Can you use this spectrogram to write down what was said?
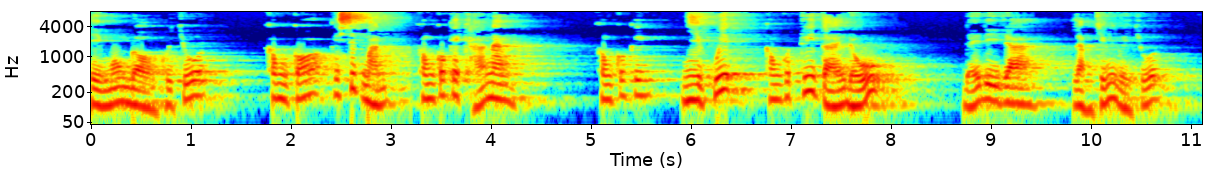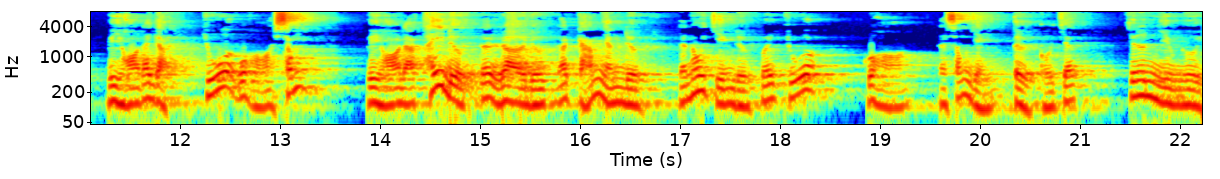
thì môn đồ của Chúa không có cái sức mạnh, không có cái khả năng, không có cái nhiệt quyết, không có trí tuệ đủ để đi ra làm chứng về Chúa. Vì họ đã gặp Chúa của họ sống, vì họ đã thấy được, đã rời được, đã cảm nhận được, đã nói chuyện được với Chúa của họ đã sống dậy từ cõi chết cho nên nhiều người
